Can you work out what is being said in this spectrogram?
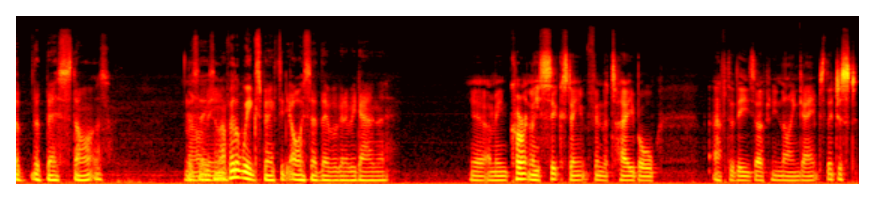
the the best starters this No, I season. I, mean- feel like we expected it. I said they were going to be down there. Yeah, I mean, currently 16th in the table after these opening nine games. They're just,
